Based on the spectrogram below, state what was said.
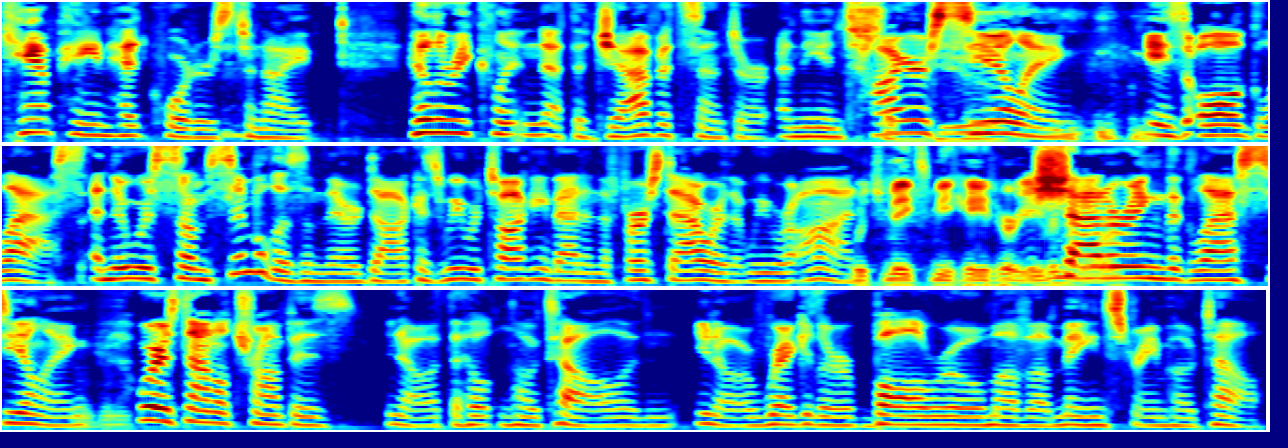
campaign headquarters tonight. Hillary Clinton at the Javits Center, and the entire Subdued. ceiling is all glass. And there was some symbolism there, Doc, as we were talking about in the first hour that we were on. Which makes me hate her even more. shattering the glass ceiling. Mm-hmm. Whereas Donald Trump is, you know, at the Hilton Hotel and, you know, a regular ballroom of a mainstream hotel.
